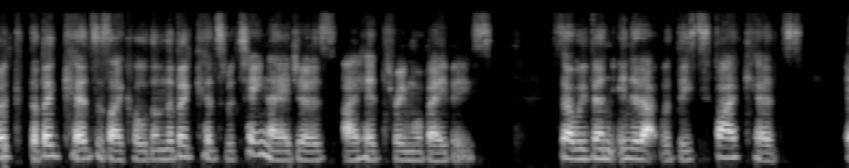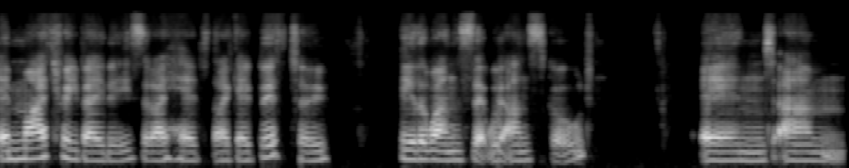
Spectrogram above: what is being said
big, the big kids, as I call them, the big kids were teenagers, I had three more babies. So we've been, ended up with these five kids and my three babies that I had that I gave birth to, they're the ones that were unschooled. And um,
